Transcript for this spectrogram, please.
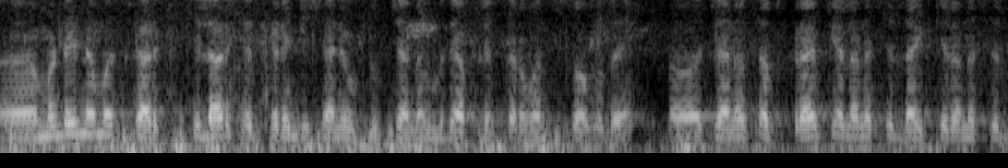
मंडळी नमस्कार. खिलार शेतकऱ्यांच्या शान यूट्यूब चॅनलमध्ये आपल्या सर्वांचं स्वागत आहे. चॅनल सबस्क्राईब केला नसेल लाईक केला नसेल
